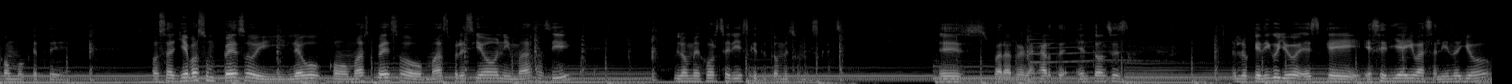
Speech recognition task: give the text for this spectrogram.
como que te... O sea, llevas un peso y luego como más peso, más presión y más así, lo mejor sería es que te tomes un descanso. Es para relajarte. Entonces, lo que digo yo es que ese día iba saliendo yo,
